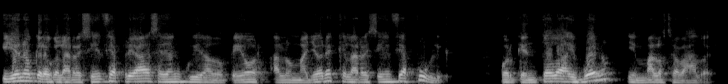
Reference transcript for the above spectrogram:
Y yo no creo que las residencias privadas se hayan cuidado peor a los mayores que las residencias públicas, porque en todas hay buenos y en malos trabajadores.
